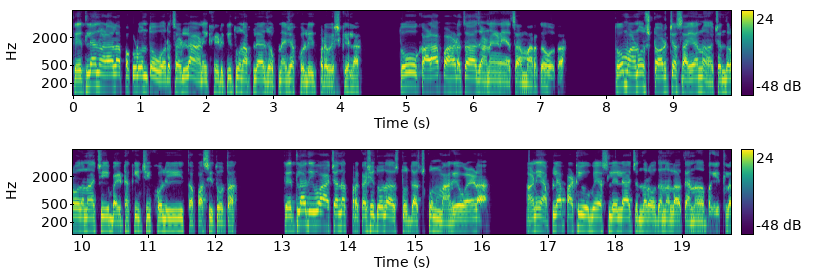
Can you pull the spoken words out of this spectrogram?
तेथल्या नळाला पकडून तो वर चढला आणि खिडकीतून आपल्या झोपण्याच्या खोलीत प्रवेश केला. तो काळा पहाडचा जाण्याचा मार्ग होता. तो माणूस टॉर्चच्या साह्यानं चंद्रवदनाची बैठकीची खोली तपासित होता. तेथला दिवा अचानक प्रकाशित होताच तो दचकून मागे वळला आणि आपल्या पाठी उभे असलेल्या चंद्रवदनाला त्यानं बघितलं.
